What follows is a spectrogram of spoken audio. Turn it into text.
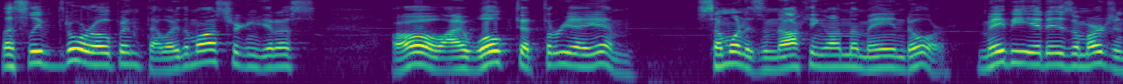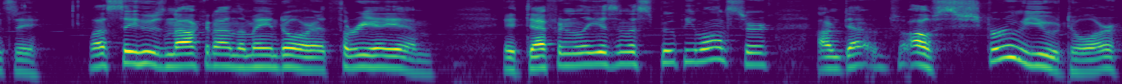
Let's leave the door open, that way the monster can get us. Oh, I woke at 3 a.m. Someone is knocking on the main door. Maybe it is emergency. Let's see who's knocking on the main door at 3 a.m. It definitely isn't a spoopy monster. I'm de- Oh, screw you, door.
